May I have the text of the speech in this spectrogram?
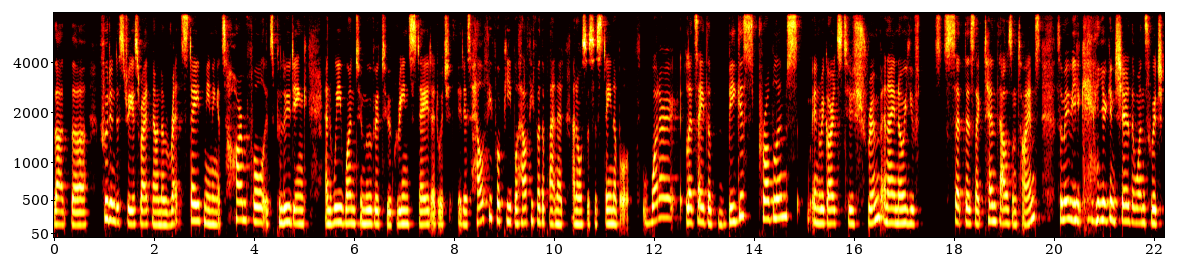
that the food industry is right now in a red state, meaning it's harmful, it's polluting, and we want to move it to a green state at which it is healthy for people, healthy for the planet, and also sustainable. What are, let's say, the biggest problems in regards to shrimp? And I know you've said this like 10,000 times. So maybe you can, you can share the ones which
